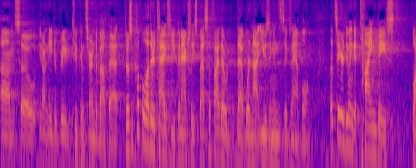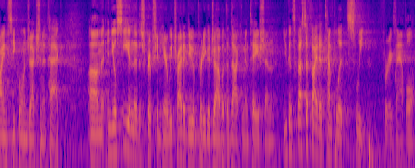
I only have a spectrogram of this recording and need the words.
um, so you don't need to be too concerned about that. There's a couple other tags that you can actually specify that, that we're not using in this example. Let's say you're doing a time-based blind SQL injection attack. Um, and you'll see in the description here, we try to do a pretty good job with the documentation. You can specify the template sleep, for example,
